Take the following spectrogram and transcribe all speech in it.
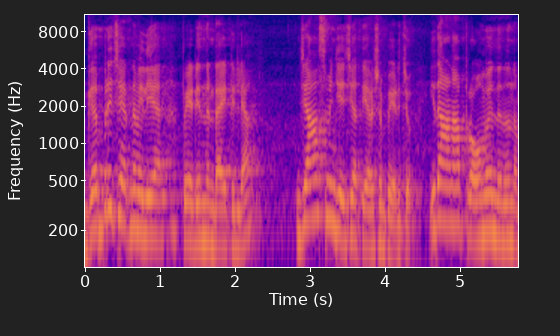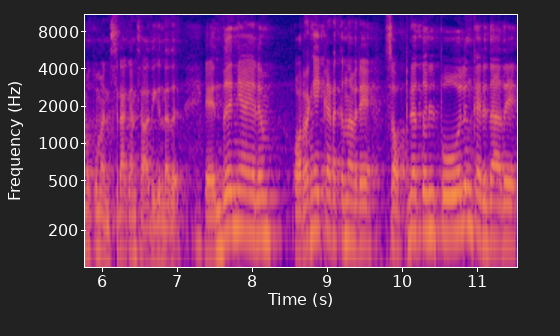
ഗബ്രി ചേട്ടന് വലിയ പേടിയൊന്നും ഉണ്ടായിട്ടില്ല. ജാസ്മിൻ ചേച്ചി അത്യാവശ്യം പേടിച്ചു. ഇതാണ് ആ പ്രോമോയിൽ നിന്ന് നമുക്ക് മനസ്സിലാക്കാൻ സാധിക്കുന്നത്. എന്തു തന്നെയായാലും ഉറങ്ങിക്കിടക്കുന്നവരെ സ്വപ്നത്തിൽ പോലും കരുതാതെ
